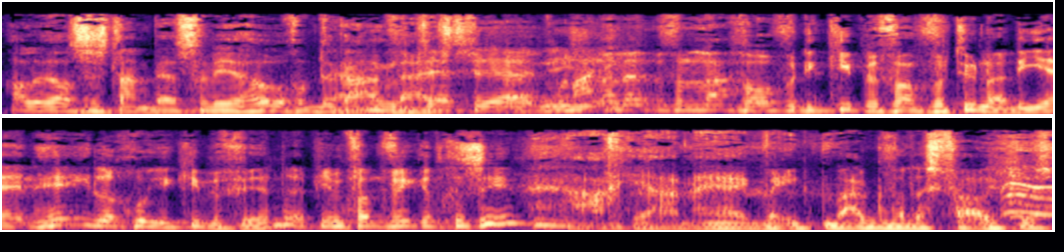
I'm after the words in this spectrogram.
Alhoewel, ze staan best wel weer hoog op de ranglijst. Vitesse, ja, Moet je wel even lachen over die keeper van Fortuna, die jij een hele goede keeper vindt. Heb je hem van het weekend gezien? Ach ja, nou ja, ik, ik maak wel eens foutjes.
